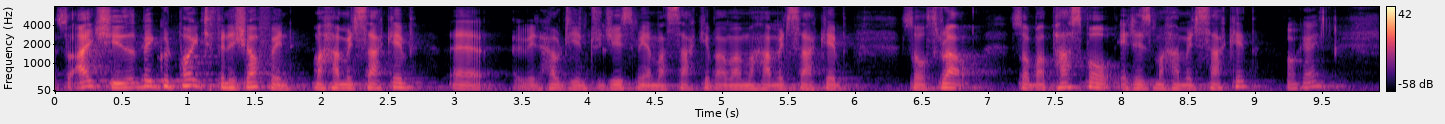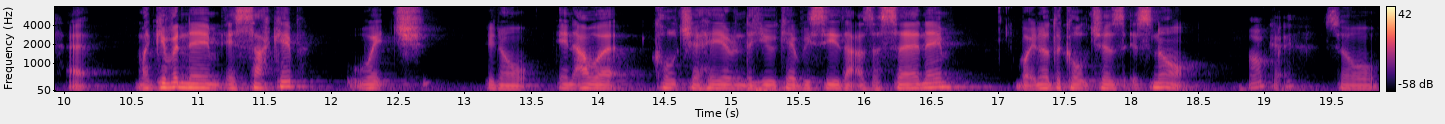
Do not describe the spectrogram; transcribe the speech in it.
so actually, it's a big good point to finish off in, Mohammed Sakib. Uh, I mean, how do you introduce me? I'm a Sakib, I'm a Mohammed Sakib. So throughout, so my passport, it is Mohammed Sakib. okay. Uh, my given name is Sakib, which, you know, in our culture here in the UK, we see that as a surname, but in other cultures, it's not. Okay. So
